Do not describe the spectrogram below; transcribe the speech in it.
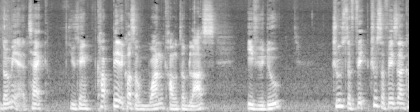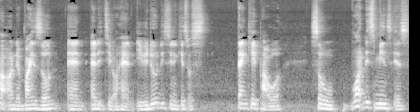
dominate attack. You can pay the cost of one counter blast. If you do, choose the choose a face down card on your bind zone and add it to your hand. If you do, this unit gives 10k power. So what this means is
